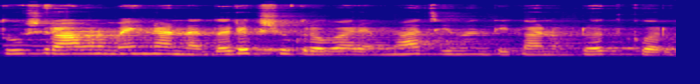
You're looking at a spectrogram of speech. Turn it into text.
તું શ્રાવણ મહિનાના દરેક શુક્રવારે મા જીવંતિકાનું વ્રત કરો.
